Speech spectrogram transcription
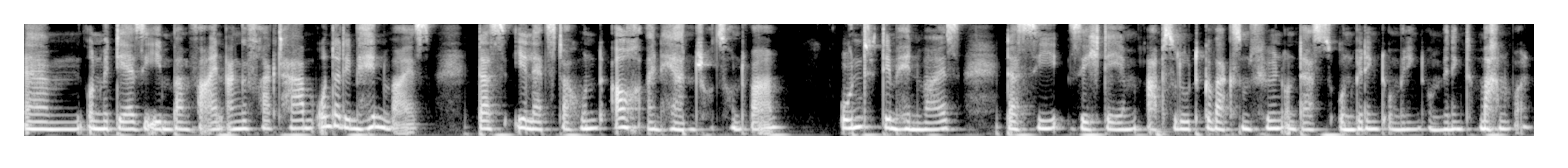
ähm, und mit der sie eben beim Verein angefragt haben, unter dem Hinweis, dass ihr letzter Hund auch ein Herdenschutzhund war und dem Hinweis, dass sie sich dem absolut gewachsen fühlen und das unbedingt, unbedingt, unbedingt machen wollen.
